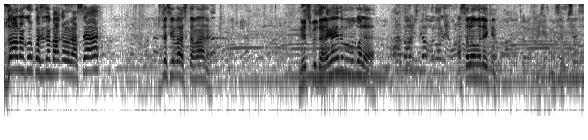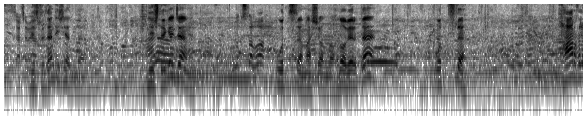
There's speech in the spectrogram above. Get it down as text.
uzoqdan ko'rib qolsangiz ham baqiraverasiz a juda sevasiz mani nech puldan ekan endi bu buqalar assalomu alaykum nech puldan deyishyapti bular nechta ekan jami o'ttizta bor o'ttizta mashalloh xudo beribdi o'ttizta har xil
